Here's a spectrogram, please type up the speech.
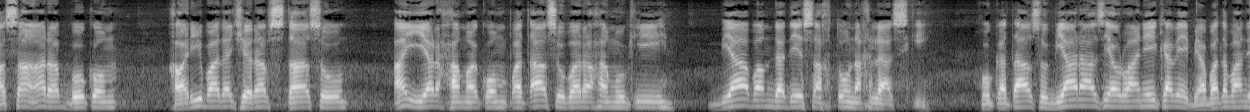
عسا ربکم قریب ده چې رب ستاسو ای يرحمکم پتاسو برحمو کی بیا بم د دې سختو نخلاص کی خو که تاسو بیا راځي او روانې کوي بیا به د باندې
